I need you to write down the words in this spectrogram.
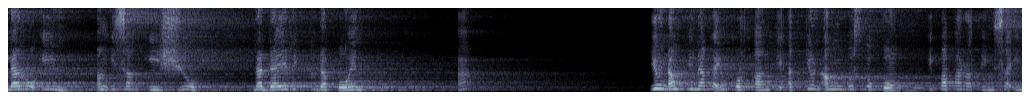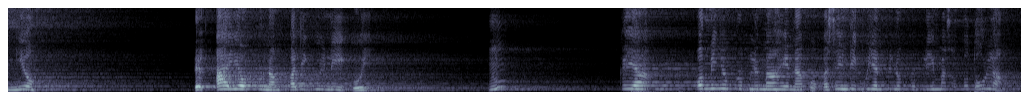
laruin ang isang issue na direct to the point. Ha? Yun ang pinaka-importante at yun ang gusto kong ipaparating sa inyo. Dahil ayaw ko ng paligoy-ligoy. Hmm? Kaya, huwag ninyong problemahin ako kasi hindi ko yan pinoproblema sa totoo lang.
